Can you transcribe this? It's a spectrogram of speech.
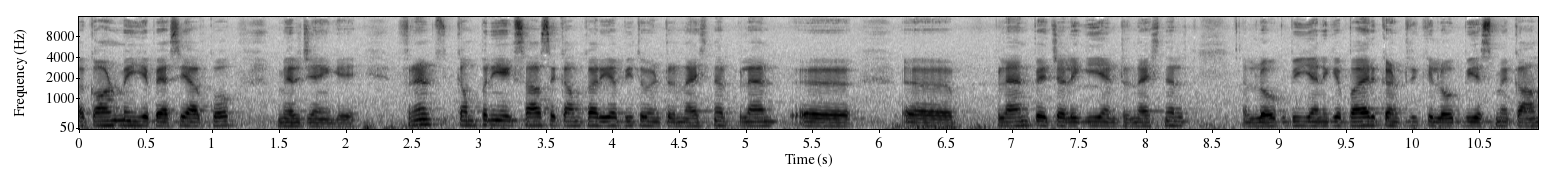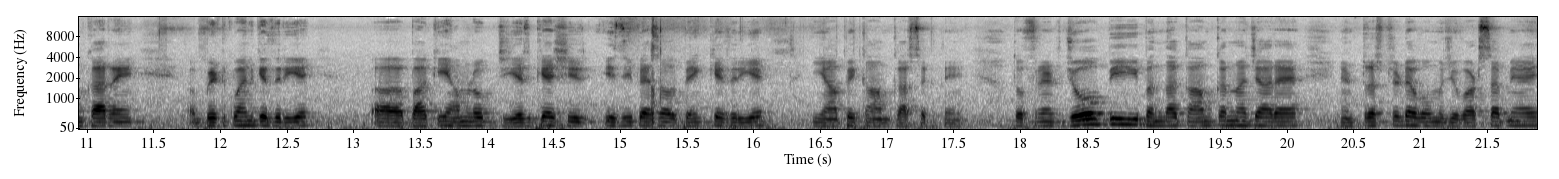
اکاؤنٹ میں یہ پیسے آپ کو مل جائیں گے۔ فرینڈ کمپنی ایک سال سے کام کر رہی ہے، ابھی تو انٹرنیشنل پلان پلان پہ چلے گی انٹرنیشنل لوگ بھی یعنی کہ باہر کنٹری کے لوگ بھی اس میں کام کر رہے ہیں بٹ کوائن کے ذریعے۔ باقی ہم لوگ جی ایس کیش ایزی پیسہ اور بینک کے ذریعے یہاں پہ کام کر سکتے ہیں۔ تو فرینڈ جو بھی بندہ کام کرنا چاہ رہا ہے انٹرسٹڈ ہے، وہ مجھے واٹس ایپ میں آئے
